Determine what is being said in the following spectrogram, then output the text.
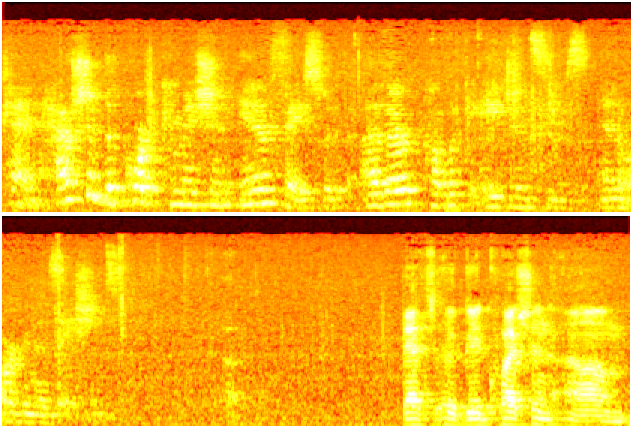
Ten, how should the Port Commission interface with other public agencies and organizations? That's a good question. Um,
